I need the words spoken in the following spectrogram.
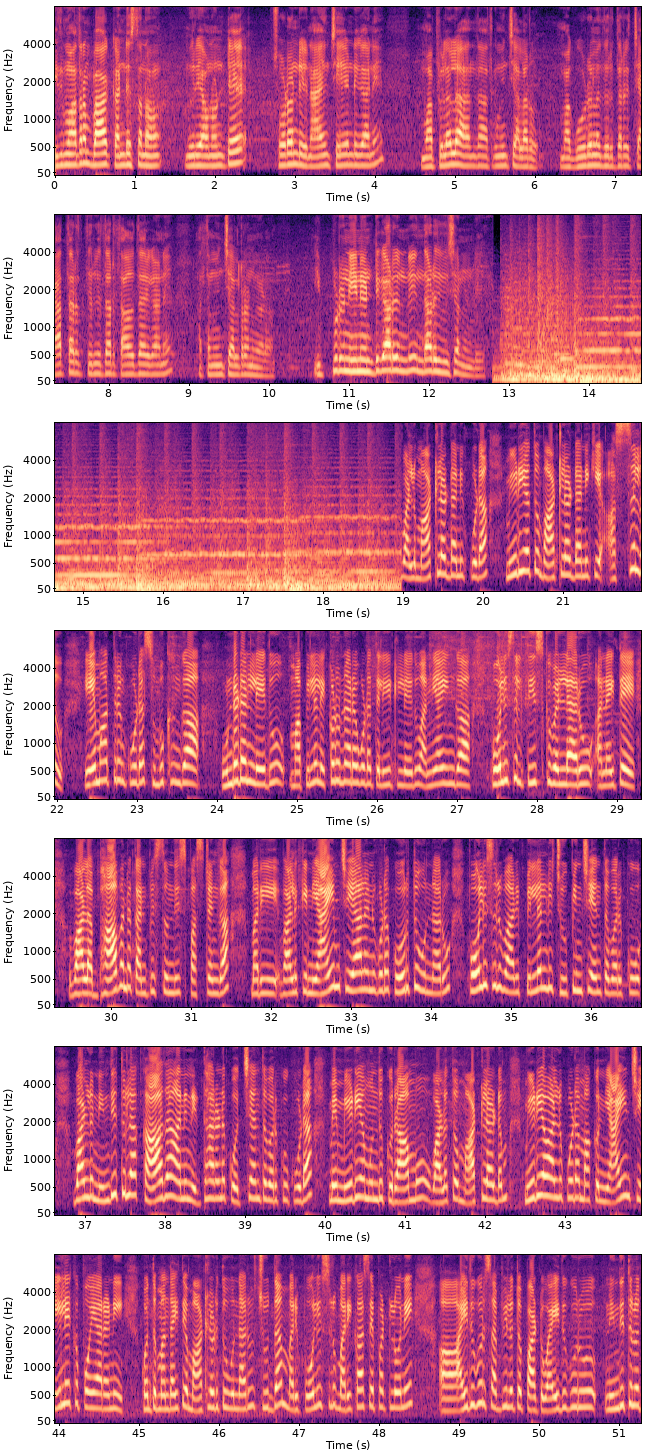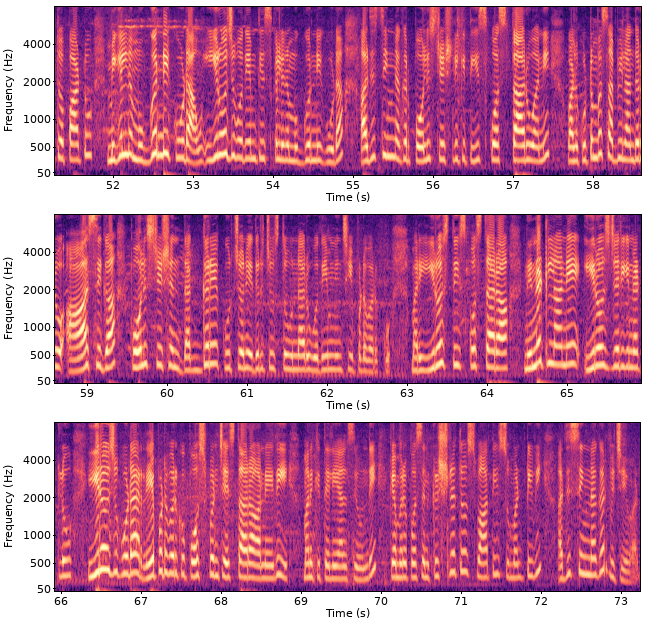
ఇది మాత్రం బాగా ఖండిస్తున్నాం. మీరు ఏమైనా ఉంటే చూడండి న్యాయం చేయండి కానీ మా పిల్లలు అంత అంతకుమించి వెళ్ళరు. మా గూడెంలో తిరుగుతారు చేస్తారు తిరుగుతారు తాగుతారు కానీ అంతకుమించి మించి వెళ్ళరండి మేడం. ఇప్పుడు నేను ఇంటికాడ ఉండి చూశానండి. వాళ్ళు మాట్లాడడానికి కూడా మీడియాతో మాట్లాడడానికి అస్సలు ఏమాత్రం కూడా సుముఖంగా ఉండడం లేదు. మా పిల్లలు ఎక్కడున్నారో కూడా తెలియట్లేదు. అన్యాయంగా పోలీసులు తీసుకువెళ్ళారు అని అయితే వాళ్ళ భావన కనిపిస్తుంది స్పష్టంగా. మరి వాళ్ళకి న్యాయం చేయాలని కూడా కోరుతూ ఉన్నారు. పోలీసులు వారి పిల్లల్ని చూపించేంత వరకు వాళ్ళు నిందితులా కాదా అని నిర్ధారణకు వచ్చేంత వరకు కూడా మేము మీడియా ముందుకు రాము వాళ్ళతో మాట్లాడడం. మీడియా వాళ్ళు కూడా మాకు న్యాయం చేయలేకపోయారని కొంతమంది అయితే మాట్లాడుతూ ఉన్నారు. చూద్దాం మరి పోలీసులు మరి కాసేపట్లోనే ఐదుగురు సభ్యులతో పాటు ఐదుగురు నిందితులతో పాటు మిగిలిన ముగ్గురిని కూడా ఈ రోజు ఉదయం తీసుకెళ్ళిన ముగ్గురిని కూడా అజిత్ సింగ్ నగర్ పోలీస్ స్టేషన్కి తీసుకొస్తారు అని వాళ్ళ కుటుంబ సభ్యులందరూ ఆశగా పోలీస్ స్టేషన్ దగ్గరే కూర్చొని ఎదురు చూస్తూ ఉన్నారు ఉదయం నుంచి ఇప్పటి వరకు. మరి ఈరోజు తీసుకొస్తారా? నిన్నట్లానే ఈరోజు జరిగినట్లు ఈరోజు కూడా రేపటి వరకు పోస్ట్పోన్ చేస్తారా అనేది మనకి తెలియాల్సి ఉంది. కెమెరా పర్సన్ కృష్ణతో స్వాతి సుమన్ టీవీ అజిత్ సింగ్ నగర్ విజయవాడ.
